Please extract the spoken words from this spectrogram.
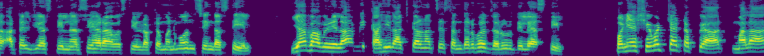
अटलजी असतील नरसिंहराव असतील डॉक्टर मनमोहन सिंग असतील या बावेळेला मी काही राजकारणाचे संदर्भ जरूर दिले असतील. पण या शेवटच्या टप्प्यात मला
